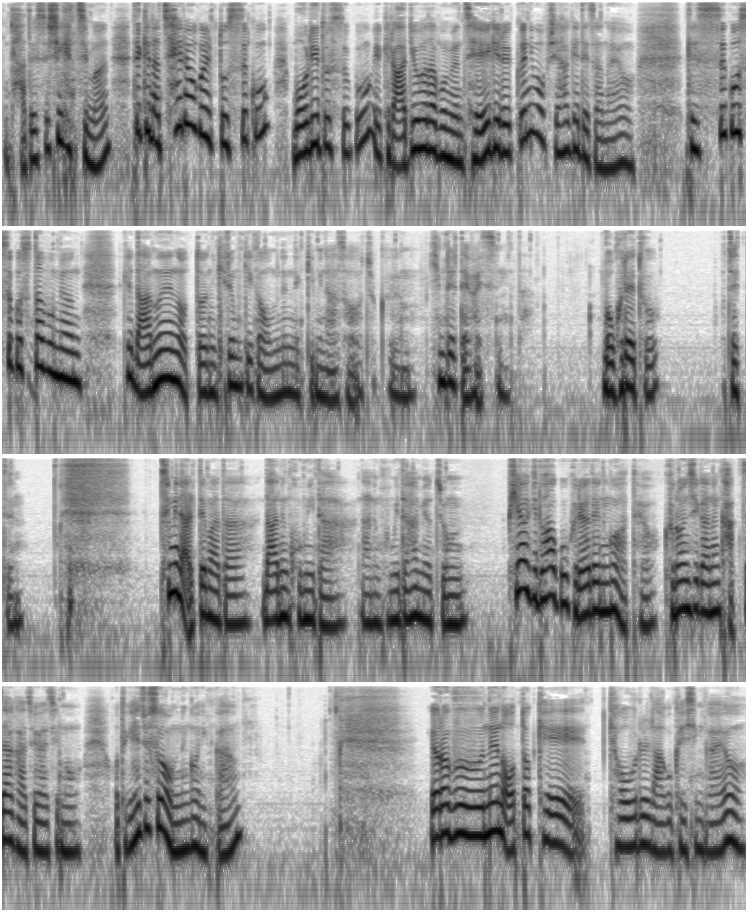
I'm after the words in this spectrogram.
뭐 다들 쓰시겠지만 특히나 체력을 또 쓰고 머리도 쓰고 이렇게 라디오 하다 보면 제 얘기를 끊임없이 하게 되잖아요. 이렇게 쓰고 쓰고 쓰다 보면 이렇게 남은 어떤 기름기가 없는 느낌이 나서 조금 힘들 때가 있습니다. 뭐 그래도 어쨌든 틈이 날 때마다 나는 곰이다 나는 곰이다 하며 좀 피하기도 하고 그래야 되는 것 같아요. 그런 시간은 각자 가져야지 뭐 어떻게 해줄 수가 없는 거니까. 여러분은 어떻게 겨울을 나고 계신가요?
